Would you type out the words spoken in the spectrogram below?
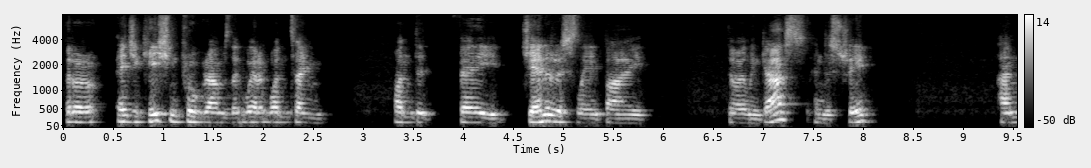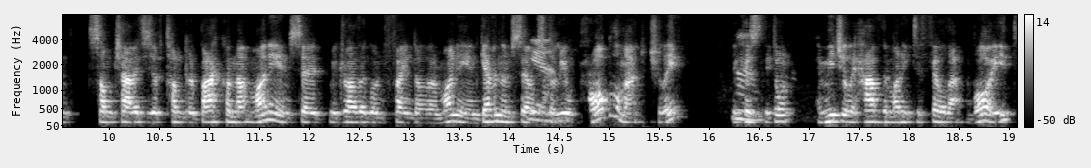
there are education programs that were at one time funded very generously by the oil and gas industry and some charities have turned their back on that money and said we'd rather go and find other money and given themselves yeah. the real problem actually because mm. they don't immediately have the money to fill that void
